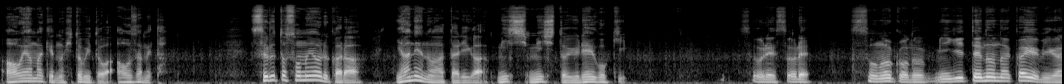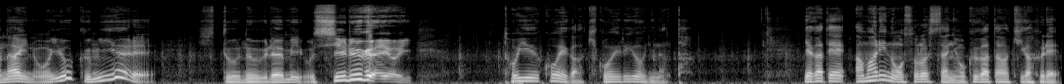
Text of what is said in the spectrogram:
青山家の人々は青ざめた。するとその夜から屋根のあたりがミシミシと揺れ動きそれそれその子の右手の中指がないのをよく見やれ。人の恨みを知るがよい。という声が聞こえるようになった。やがてあまりの恐ろしさに奥方は気が触れ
